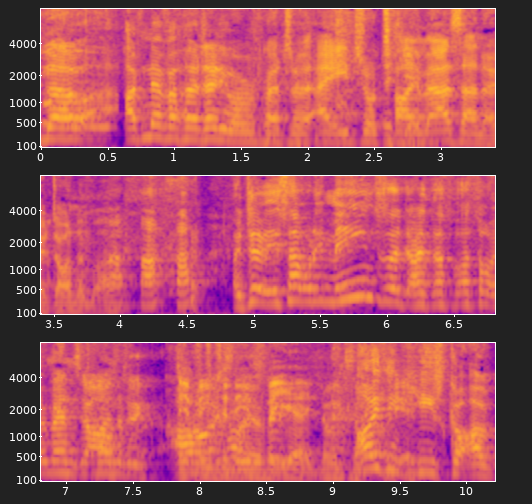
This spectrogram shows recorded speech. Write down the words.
no, I've never heard anyone refer to age or time as anno domini. I do, is that what it means? I, I, I thought it meant kind of. It means in the year, but yeah, no, exactly. I think it is. he's got a,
